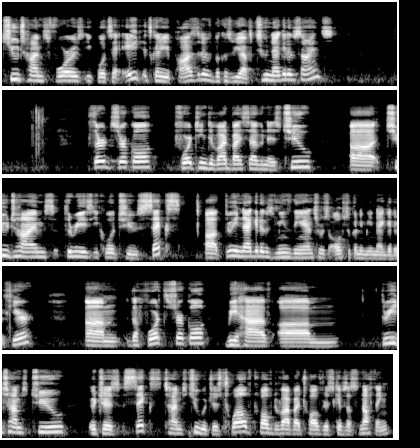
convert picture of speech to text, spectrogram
2 times 4 is equal to 8. It's going to be positive because we have two negative signs. Third circle, 14 divided by 7 is 2. Uh, 2 times 3 is equal to 6. Uh, three negatives means the answer is also going to be negative here. Um, the fourth circle, we have um, 3 times 2, which is 6, times 2, which is 12. 12 divided by 12 just gives us nothing.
